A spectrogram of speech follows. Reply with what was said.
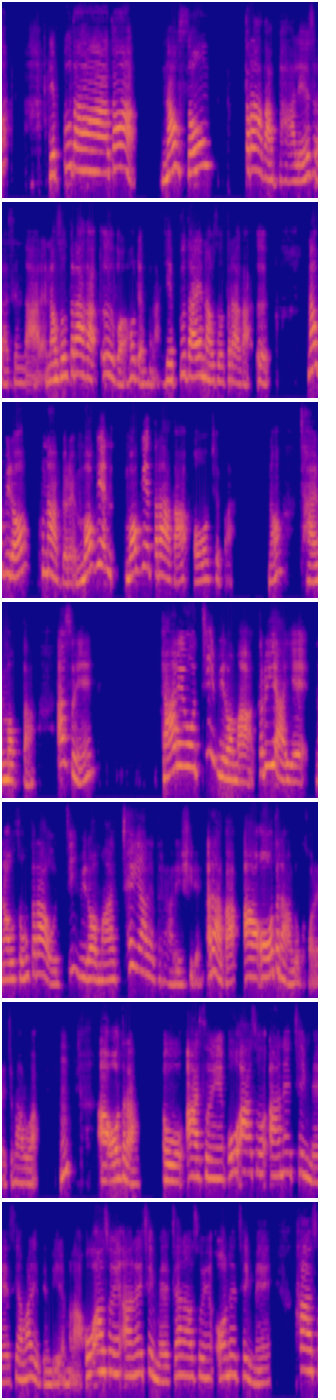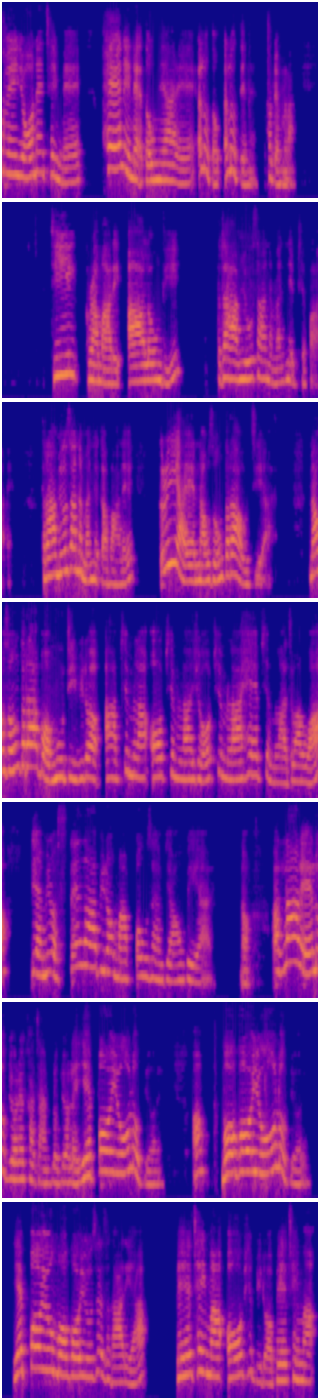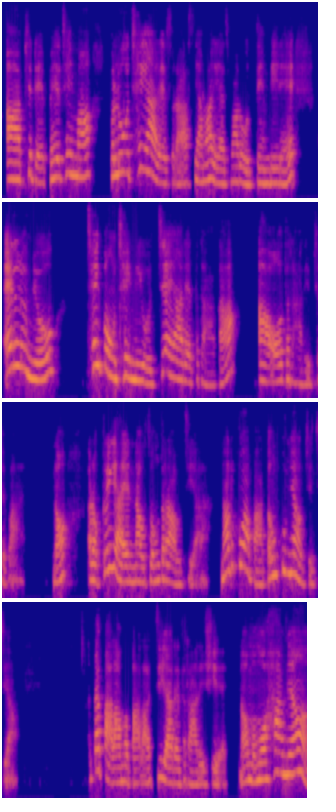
ဒီပူတာကနောက်ဆုံးတရကဘာလဲဆိုတာစဉ်းစားရတယ်နောက်ဆုံးတရကအပေါ့ဟုတ်တယ်မလားရေပူတာရဲ့နောက်ဆုံးတရကအနောက်ပြီးတော့ခုနပြောတဲ့မော့ကက်မော့ကက်တရကအောဖြစ်ပါနော်ခြိုင်းမော့တာအဲ့ဆိုရင်ဒါတွေကိုကြည့်ပြီးတော့မှကရိယာရဲ့နောက်ဆုံးတရကိုကြည့်ပြီးတော့မှချိတ်ရတဲ့တရားတွေရှိတယ်အဲ့ဒါကအာဩတရားလို့ခေါ်တယ်ကျမတို့ကဟမ်အာဩတရား ဟိုအာဆိုရင်အိုးအာဆိုအာနဲ့ချိန်မယ်ဆရာမတွေသင်ပေးတယ်မလားအိုးအာဆိုရင်အာနဲ့ချိန်မယ်ကျန်တာဆိုရင်အောနဲ့ချိန်မယ်ဟာဆိုရင်ယောနဲ့ချိန်မယ်ဖဲအနေနဲ့အသုံးများတယ်အဲ့လိုတော့အဲ့လိုသင်တယ်ဟုတ်တယ်မလားဒီ grammar တွေအားလုံးဒီတရားမျိုးစားနံပါတ်1ဖြစ်ပါတယ်တရားမျိုးစားနံပါတ်2ကဘာလဲကရိယာရဲ့နောက်ဆုံးတရားကိုကြည့်ရတယ်နောက်ဆုံးတရားပေါ်မူတည်ပြီးတော့အာဖြစ်မလားအောဖြစ်မလားယောဖြစ်မလားဟဲဖြစ်မလားကျမတို့ကပြန်ပြီးတော့စဉ်းစားပြီးတော့မှပုံစံပြောင်းပေးရတယ်နော် အလှတယ်လို့ပြောတဲ့ခါကျရင်ဘယ်လိုပြောလဲရေပေါ်ယိုးလို့ပြောတယ်ဟောမော်ကိုယိုးလို့ပြောတယ်ရေပေါ်ယိုးမော်ကိုယိုးဆိုတဲ့စကားတွေကဘယ်အချိန်မှာအောဖြစ်ပြီးတော့ဘယ်အချိန်မှာအာဖြစ်တယ်ဘယ်အချိန်မှာဘလို့ချိတ်ရတယ်ဆိုတာဆရာမတွေကကျမတို့ကိုသင်ပေးတယ်အဲ့လိုမျိုးချိတ်ပုံချိတ်နည်းကိုကြက်ရတဲ့တရားကအာဩတရားတွေဖြစ်ပါတယ်နော်အဲ့တော့ကိရိယာရဲ့နောက်ဆုံးတရားကိုကြည့်ရတာနောက်တစ်ခုကပါ၃ခုမြောက်ကြည့်ကြအောင်အသက်ပါလားမပါလားကြည့်ရတဲ့တရားတွေရှိတယ်နော်မမောဟာမြောင်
